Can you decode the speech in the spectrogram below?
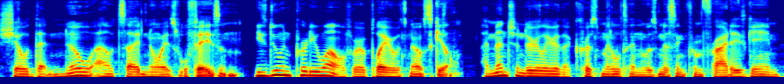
showed that no outside noise will phase him. He's doing pretty well for a player with no skill. I mentioned earlier that Khris Middleton was missing from Friday's game,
